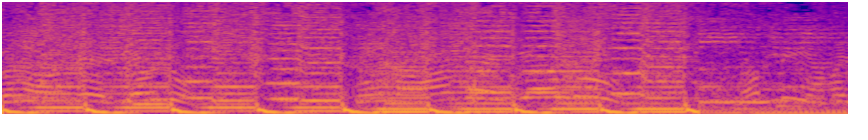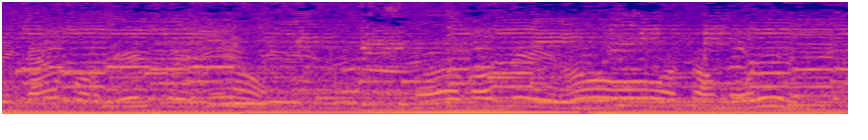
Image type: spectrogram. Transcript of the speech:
La banda del diablo. Con la banda del diablo. Papi, americano por siempre, mío. No, papi, robo hasta morir.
